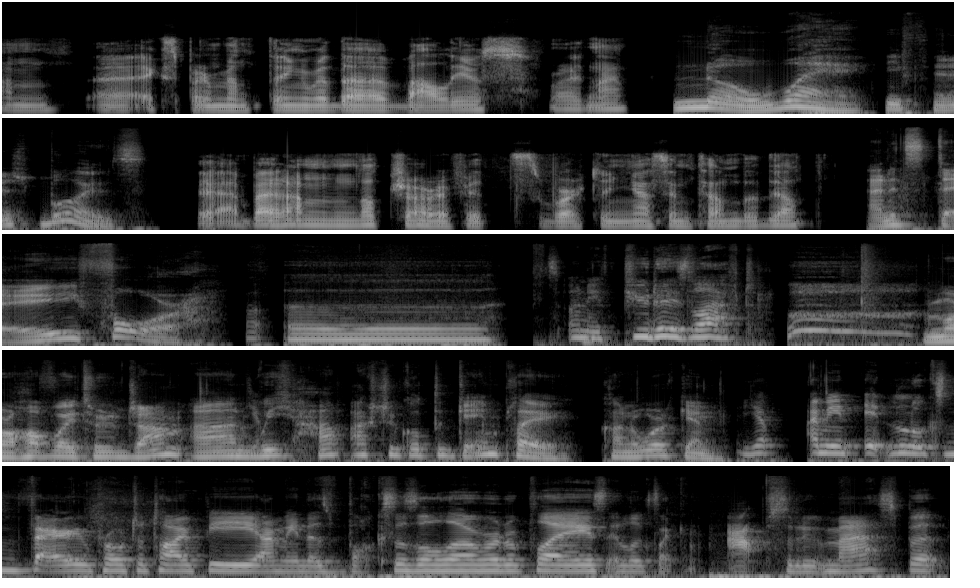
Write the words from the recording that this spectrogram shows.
I'm uh, experimenting with the values right now. No way! He finished boids. Yeah, but I'm not sure if it's working as intended yet. And it's day four. Uh, it's only a few days left. We're more halfway through the jam, and we have actually got the gameplay kind of working. Yep. I mean, it looks very prototypey. I mean, there's boxes all over the place. It looks like an absolute mess, but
